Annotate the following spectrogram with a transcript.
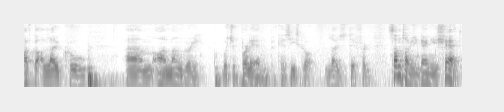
I've got a local um, ironmongery which are brilliant because he's got loads of different. Sometimes you can go in your shed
